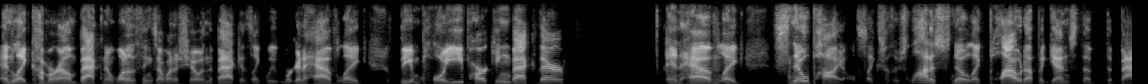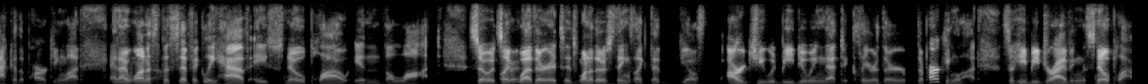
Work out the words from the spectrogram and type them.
and like come around back. Now one of the things I want to show in the back is like we, we're gonna have like the employee parking back there and have Mhm. like snow piles like so there's a lot of snow like plowed up against the the back of the parking lot and i want to Yeah. specifically have a snow plow in the lot so it's Okay. like whether it's it's one of those things like that you know archie would be doing that to clear their the parking lot so he'd be driving the snow plow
